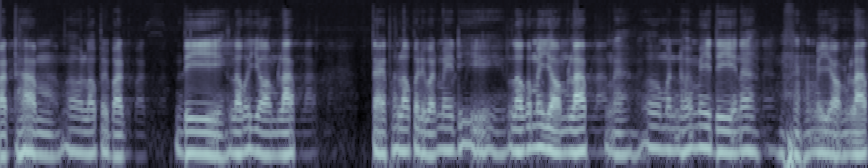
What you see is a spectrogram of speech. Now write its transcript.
บัติธรรมเราไปบัติดี เราก็ยอมรับ แต่พอเราปฏิบัติไม่ดี เราก็ไม่ยอมรับนะเออมันไม่ดีนะ ไม่ยอมรับ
